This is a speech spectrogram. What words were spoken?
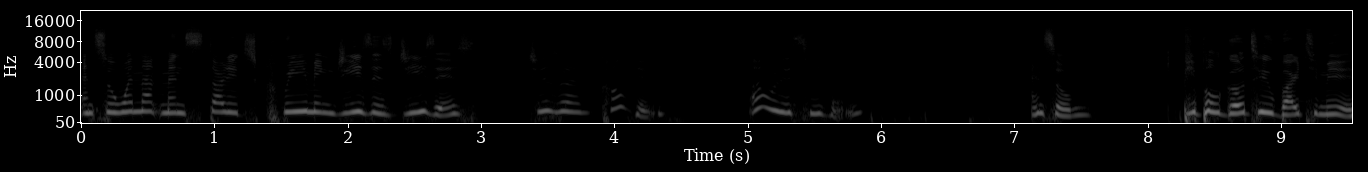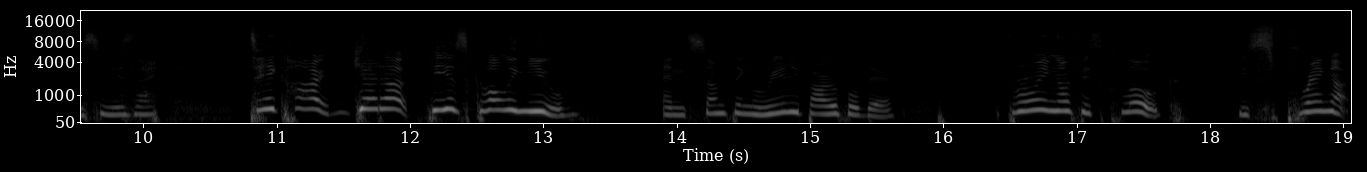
And so when that man started screaming, Jesus, Jesus, Jesus was like, call him. I want to see him. And so people go to Bartimaeus and he's like, take heart, get up. He is calling you. And something really powerful there. Th- Throwing off his cloak, he sprang up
